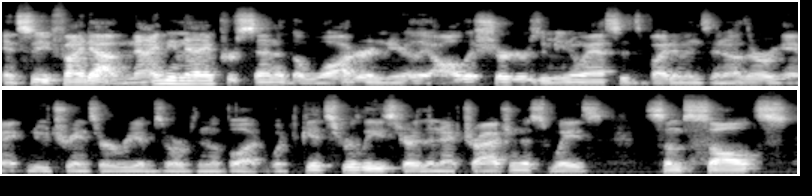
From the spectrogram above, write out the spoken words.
And so you find out 99% of the water and nearly all the sugars, amino acids, vitamins, and other organic nutrients are reabsorbed in the blood. What gets released are the nitrogenous wastes, some salts,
